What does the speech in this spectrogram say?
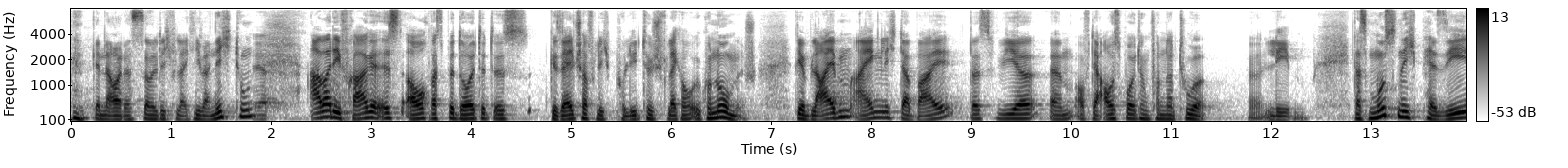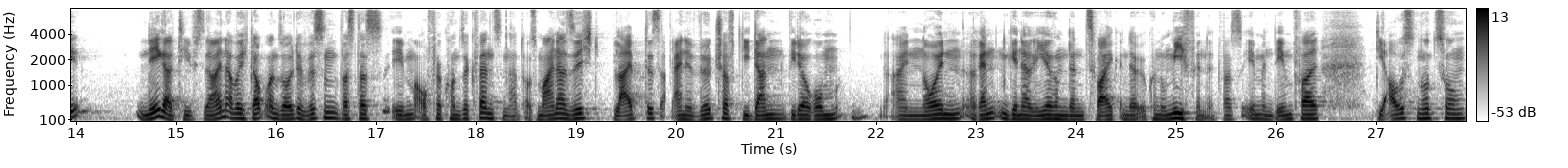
Genau, das sollte ich vielleicht lieber nicht tun. Ja. Aber die Frage ist auch, was bedeutet es gesellschaftlich, politisch, vielleicht auch ökonomisch? Wir bleiben eigentlich dabei, dass wir ähm, auf der Ausbeutung von Natur äh, leben. Das muss nicht per se negativ sein, aber ich glaube, man sollte wissen, was das eben auch für Konsequenzen hat. Aus meiner Sicht bleibt es eine Wirtschaft, die dann wiederum einen neuen rentengenerierenden Zweig in der Ökonomie findet, was eben in dem Fall die Ausnutzung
